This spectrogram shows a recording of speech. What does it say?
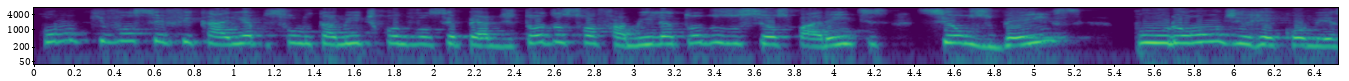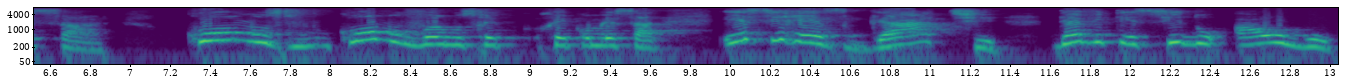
Como que você ficaria absolutamente quando você perde toda a sua família, todos os seus parentes, seus bens, por onde recomeçar? Como, como vamos re recomeçar? Esse resgate deve ter sido algo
